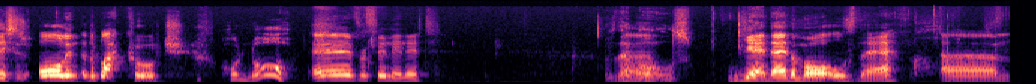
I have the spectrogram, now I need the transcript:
This is all into the black coach. Oh no! Everything in it. Was there Uh, mortals? Yeah, they're the mortals there. Um,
